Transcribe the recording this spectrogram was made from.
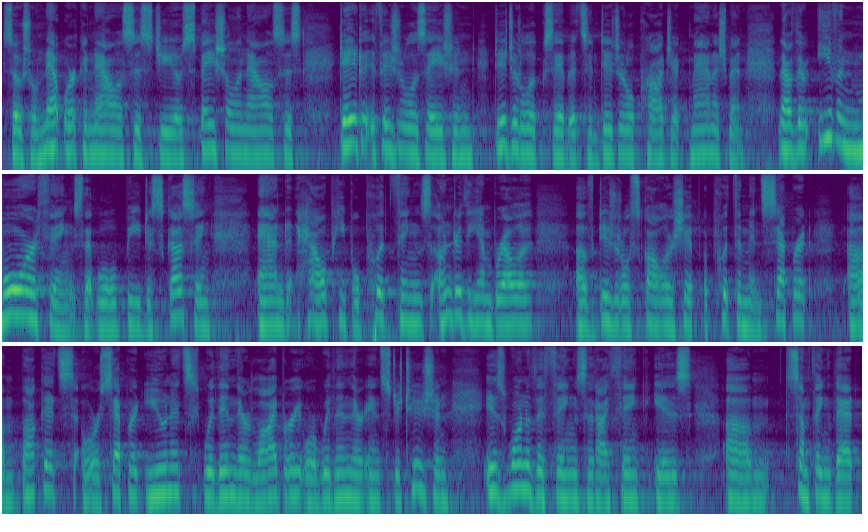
social network analysis, geospatial analysis, data visualization, digital exhibits, and digital project management. Now, there are even more things that we'll be discussing and how people put things under the umbrella of digital scholarship or put them in separate um, buckets or separate units within their library or within their institution is one of the things that I think is um, something that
